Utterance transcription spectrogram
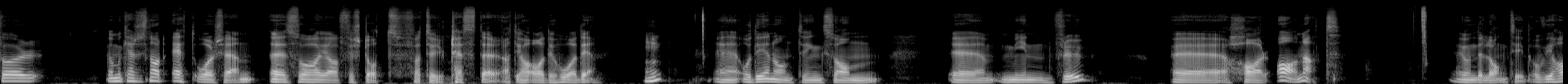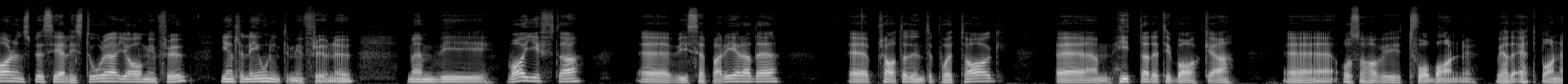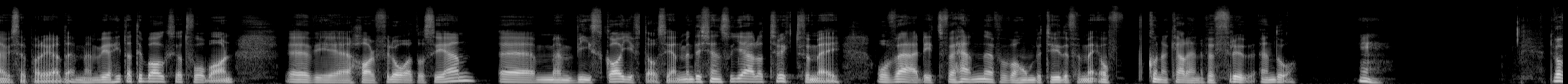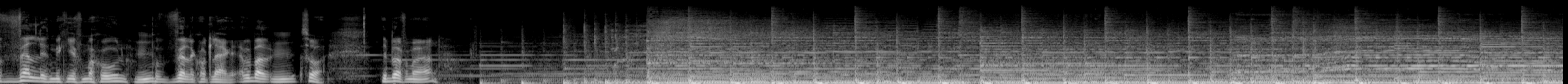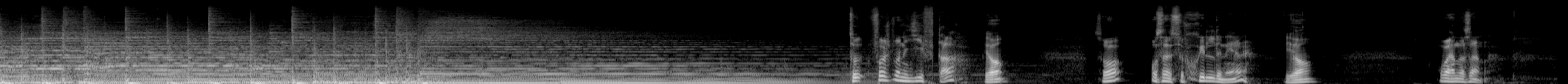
för ja, men kanske snart ett år sedan eh, så har jag förstått, för att jag har gjort tester, att jag har ADHD. Mm. Eh, och det är någonting som eh, min fru eh, har anat under lång tid. Och vi har en speciell historia, jag och min fru. Egentligen är hon inte min fru nu, men vi var gifta, eh, vi separerade, eh, pratade inte på ett tag, hittade tillbaka eh, och så har vi två barn nu. Vi hade ett barn när vi separerade, men vi har hittat tillbaka, vi har två barn. Eh, vi har förlovat oss igen, eh, men vi ska gifta oss igen. Men det känns så jävla tryggt för mig och värdigt för henne, för vad hon betyder för mig och kunna kalla henne för fru ändå. Mm. Det var väldigt mycket information Mm. på väldigt kort läge. Jag vill bara, Mm. så. Det börjar från början. Så först var ni gifta. Ja, Så. Och sen så skilde ni er. ja. Och vad hände sen?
